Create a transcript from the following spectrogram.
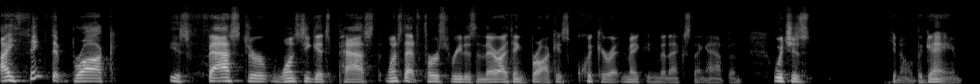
I think that Brock is faster once he gets past once that first read is in there. I think Brock is quicker at making the next thing happen, which is, you know, the game.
